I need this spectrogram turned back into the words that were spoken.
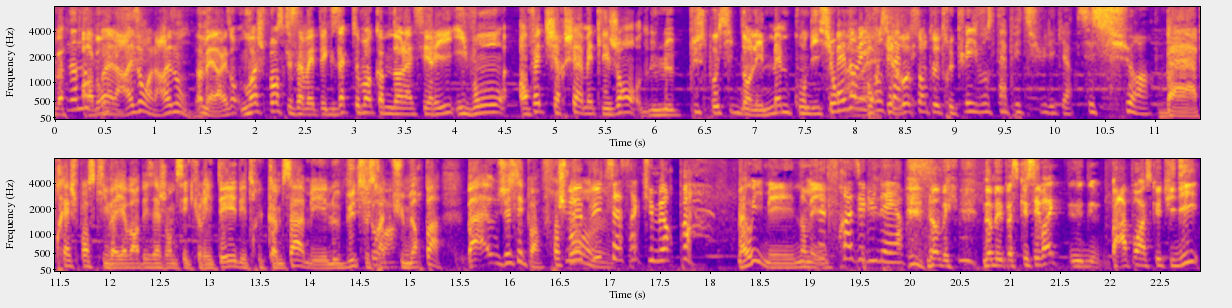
Bah, Non, non. pardon Ouais, elle a raison, elle a raison. Non mais elle a raison. Moi je pense que ça va être exactement comme dans la série. Ils vont en fait chercher à mettre les gens le plus possible dans les mêmes conditions Mais non, mais pour qu'ils ressentent le truc. Mais ils vont se taper dessus, les gars. C'est sûr. Bah après je pense qu'il va y avoir des agents de sécurité, des trucs comme ça, mais le but ce sera que tu meurs pas. Bah je sais pas, franchement. Le but, euh, ça sera que tu meurs pas. Bah oui mais non mais Cette phrase est lunaire. non mais non mais parce que c'est vrai que euh, par rapport à ce que tu dis,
